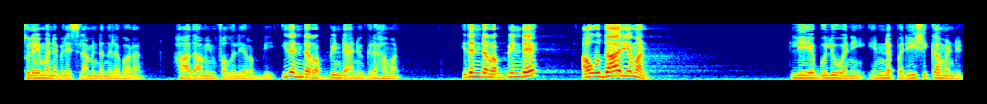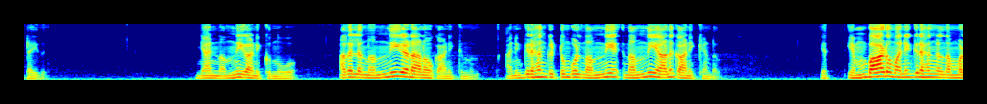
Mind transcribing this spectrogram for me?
സുലൈമാൻ നബി അലൈഹി ഇസ്ലാമിന്റെ നിലപാടാണ്. ഹാദാമിൻ ഫലി റബ്ബി. ഇതെന്റെ റബ്ബിന്റെ അനുഗ്രഹമാണ്. ഇതെന്റെ റബ്ബിന്റെ ഔദാര്യമാണ്. ലിയ ബുലുവനി എന്നെ പരീക്ഷിക്കാൻ വേണ്ടിയിട്ടാണ് ഇത്. ഞാൻ നന്ദി കാണിക്കുന്നുവോ? അതല്ല നന്ദികേടാണോ കാണിക്കുന്നത്? അനുഗ്രഹം കിട്ടുമ്പോൾ നന്ദി നന്ദിയാണ് കാണിക്കേണ്ടത്. എമ്പാടും അനുഗ്രഹങ്ങൾ നമ്മൾ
